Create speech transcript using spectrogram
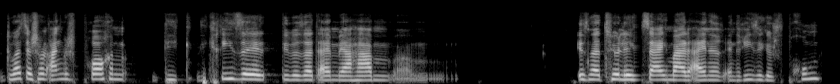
du hast ja schon angesprochen, die, die Krise, die wir seit einem Jahr haben, ähm, ist natürlich, sage ich mal, eine, ein riesiger Sprung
